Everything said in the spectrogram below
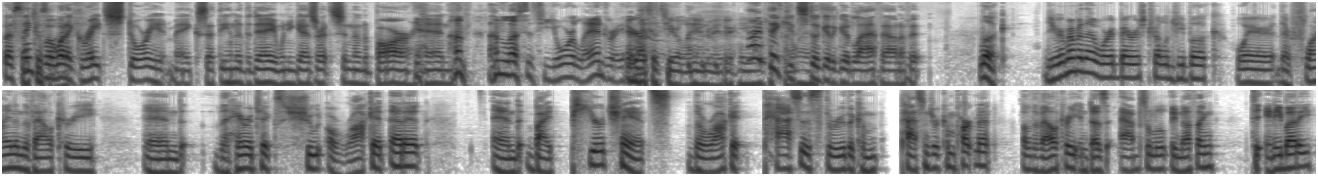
But think is about what a great story it makes at the end of the day when you guys are at sitting at a bar and Un- unless it's your land raider. unless it's your land raider. yeah, I think you'd still get a good laugh out of it. Look, do you remember that Word Bearers trilogy book where they're flying in the Valkyrie and the heretics shoot a rocket at it, and by pure chance, the rocket passes through the com- passenger compartment of the Valkyrie and does absolutely nothing to anybody?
